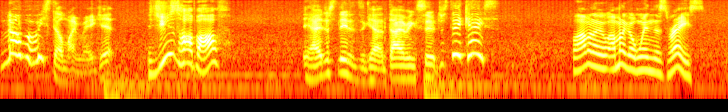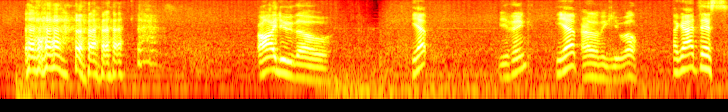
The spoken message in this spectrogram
No, but we still might make it. Did you just hop off? Yeah, I just needed to get a diving suit just in case. Well, I'm gonna I'm gonna go win this race. I do though. Yep, You think? yep. I don't think you will. I got this.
